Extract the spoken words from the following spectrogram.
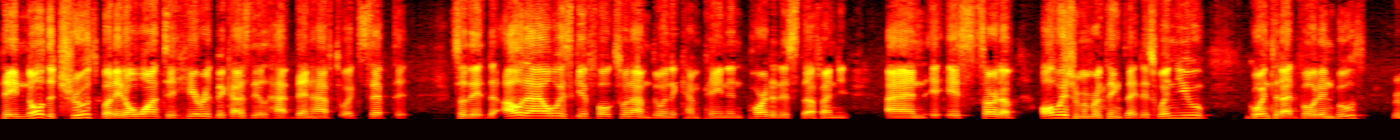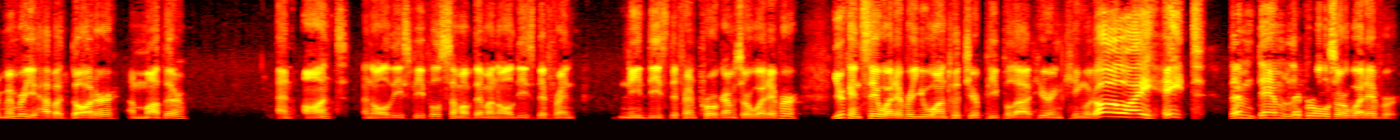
they know the truth but they don't want to hear it because they'll have then have to accept it. So the, the out i always give folks when i'm doing the campaigning part of this stuff and and it, it's sort of always remember things like this. When you go into that voting booth remember you have a daughter a mother an aunt and all these people, some of them and all these different need these different programs or whatever. You can say whatever you want with your people out here in Kingwood. Oh, I hate them damn liberals or whatever.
